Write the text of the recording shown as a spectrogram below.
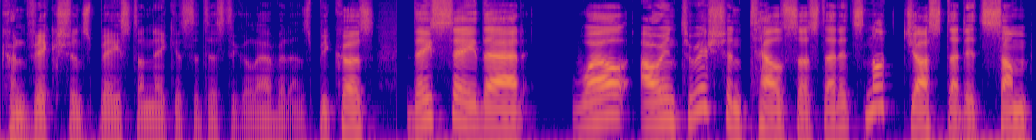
convictions based on naked statistical evidence. Because they say that, well, our intuition tells us that it's not just that it's some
